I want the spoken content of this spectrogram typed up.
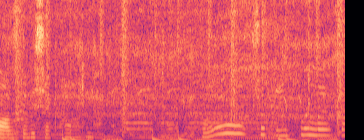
Клас, дивись, як гарно. О, смотри, велика.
